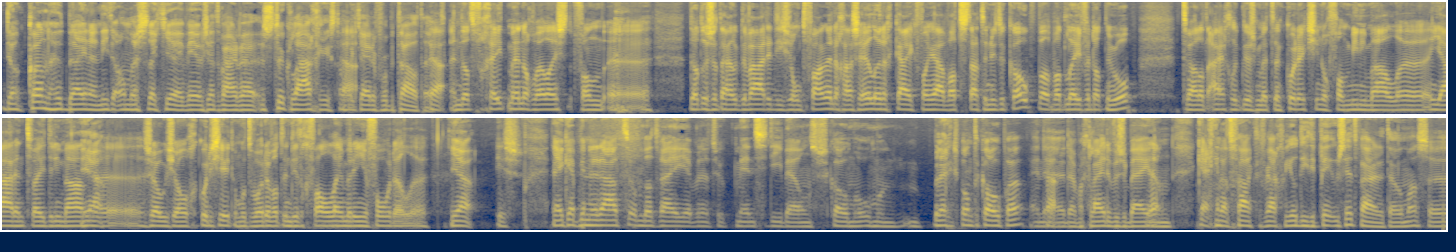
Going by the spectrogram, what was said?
dan kan het bijna niet anders dat je WOZ-waarde een stuk lager is dan Ja. wat jij ervoor betaald hebt. Ja, en dat vergeet men nog wel eens van. eh, dat is uiteindelijk de waarde die ze ontvangen. Dan gaan ze heel erg kijken van ja, wat staat er nu te koop? Wat, wat levert dat nu op? Terwijl het eigenlijk dus met een correctie nog van minimaal eh, een jaar en twee, drie maanden Ja. sowieso gecorrigeerd moet worden. Wat in dit geval alleen maar in je voordeel ja. Is. Nee, ik heb inderdaad, omdat wij hebben natuurlijk mensen die bij ons komen om een beleggingsplan te kopen. En Ja. eh, daar begeleiden we ze bij. Ja. Dan krijg je inderdaad vaak de vraag van, joh, die POZ-waarde, Thomas. eh,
